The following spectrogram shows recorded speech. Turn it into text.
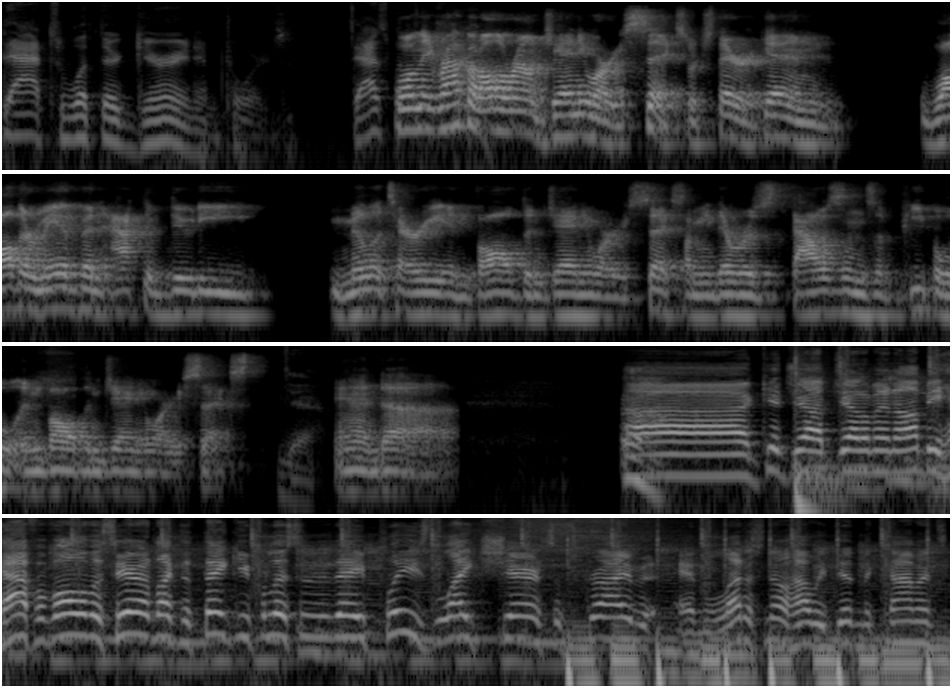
that's what they're gearing him towards. That's what Well, and they wrap it all around January 6th, which there again, while there may have been active duty military involved in January 6th, I mean, there was thousands of people involved in January 6th. Yeah. And uh Uh, good job, gentlemen. On behalf of all of us here, I'd like to thank you for listening today. Please like, share, subscribe, and let us know how we did in the comments.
